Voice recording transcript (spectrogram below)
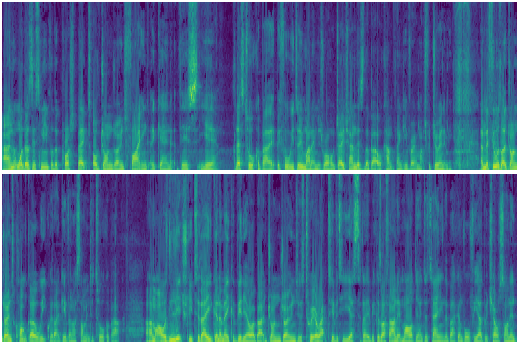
And what does this mean for the prospect of Jon Jones fighting again this year? Let's talk about it. Before we do, my name is Rahul J. Chan. This is the Battle Camp. Thank you very much for joining me. Um, it feels like Jon Jones can't go a week without giving us something to talk about. Um, I was literally today going to make a video about Jon Jones's Twitter activity yesterday because I found it mildly entertaining the back and forth he had with Chael Sonnen.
